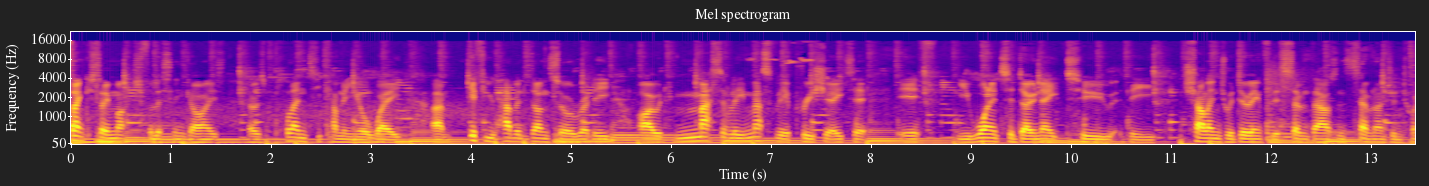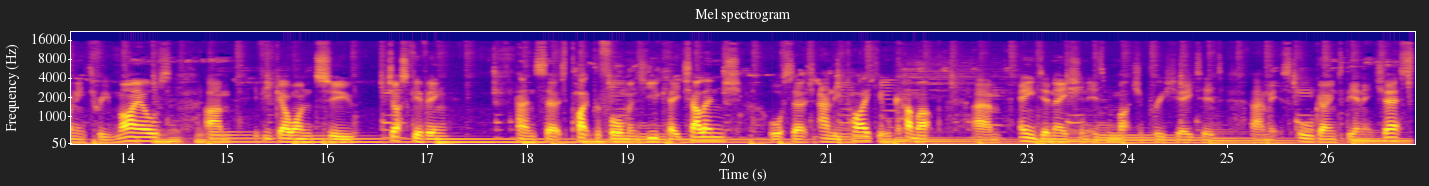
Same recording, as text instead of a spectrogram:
Thank you so much for listening, guys. There's plenty coming your way. Um, if you haven't done so already, I would massively, massively appreciate it if you wanted to donate to the challenge we're doing for this 7,723 miles. Um, if you go on to Just Giving and search Pike Performance UK Challenge or search Andy Pike, it will come up. Um, any donation is much appreciated. Um, it's all going to the NHS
